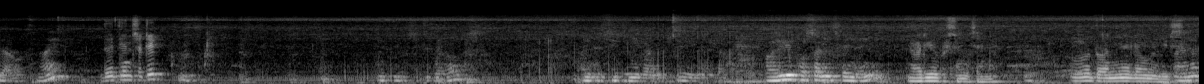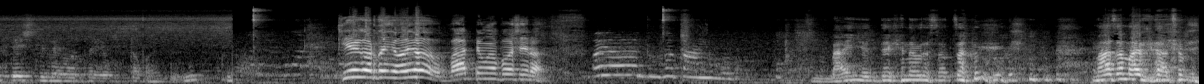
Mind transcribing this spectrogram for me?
जाओस् अहिले सिटी? निकाल्नु चाहिँ हरियो खोर्सानी छैन है। हरियो खुर्सानी छैन। ओ धनियाँ ल्याउनु बिर्स। के गर्दै हो यो बाटोमा बसेर? अयो दुधो तान्नु भाइ यो देखेन भने सोध्छ माछा मारिरहेको छ।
